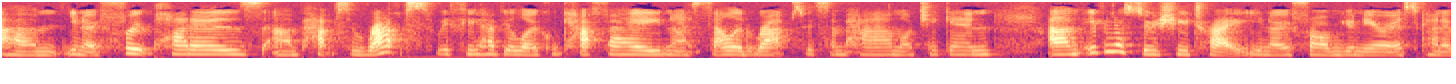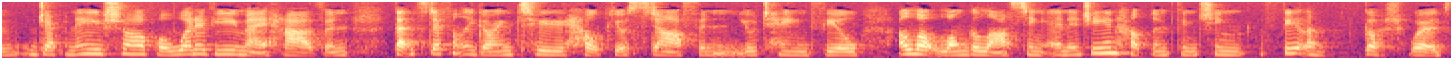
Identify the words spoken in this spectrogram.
um, you know, fruit platters, um, perhaps wraps if you have your local cafe, nice salad wraps with some ham or chicken. Um, even a sushi tray, you know, from your nearest kind of Japanese shop or whatever you may have. And that's definitely going to help your staff and your team feel a lot longer lasting energy and help them finishing feel gosh words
